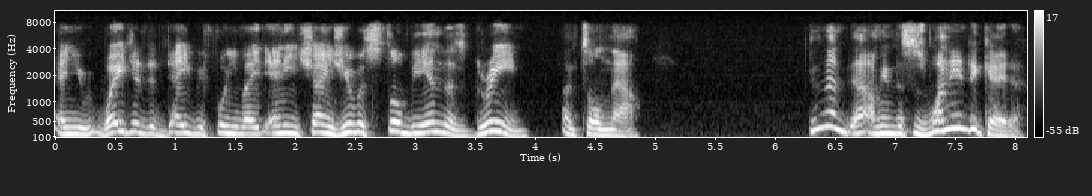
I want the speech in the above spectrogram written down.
and you waited a day before you made any change, you would still be in this green until now. That, I mean, this is one indicator.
